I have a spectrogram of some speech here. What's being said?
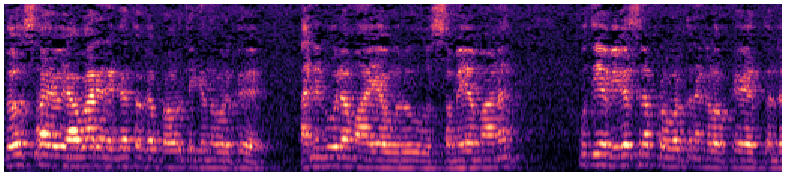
വ്യവസായ വ്യാപാര രംഗത്തൊക്കെ പ്രവർത്തിക്കുന്നവർക്ക് അനുകൂലമായ ഒരു സമയമാണ്. പുതിയ വികസന പ്രവർത്തനങ്ങളൊക്കെ തന്റെ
